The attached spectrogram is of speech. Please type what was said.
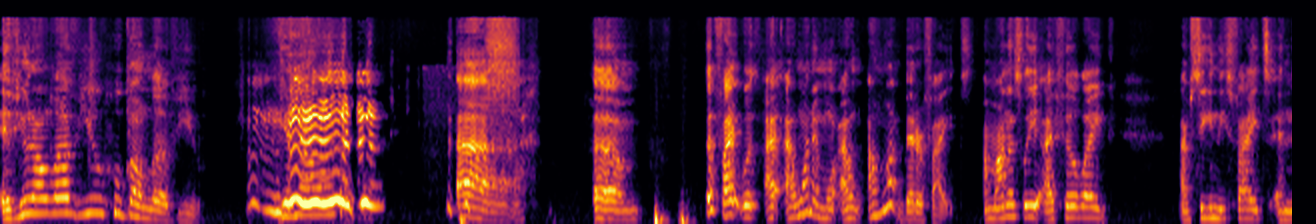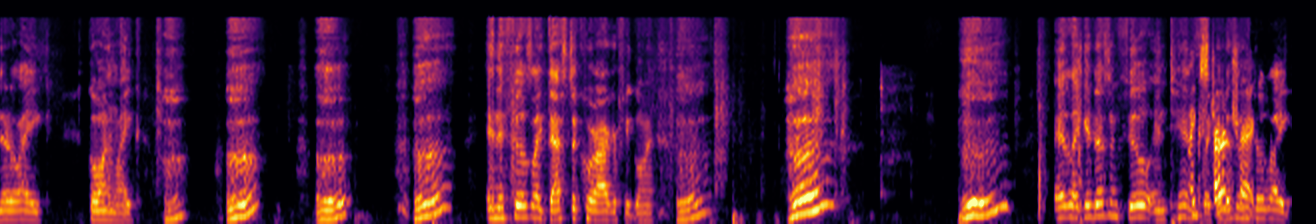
if you don't love you, who gonna love you? You know. uh um the fight was I, I wanted more I, I want better fights i'm honestly i feel like i'm seeing these fights and they're like going like huh? Huh? Huh? Huh? And it feels like that's the choreography going huh? Huh? Huh? And like it doesn't feel intense. Like like, Star it doesn't Trek. feel like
